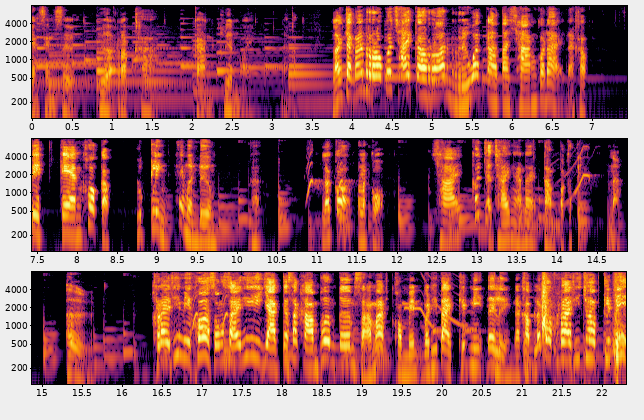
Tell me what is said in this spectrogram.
ยังเซนเซอร์เพื่อรับค่าการเคลื่อนไหวนะครับ หลังจากนั้นเราก็ใช้กาวร้อนหรือว่ากาวตาช้างก็ได้นะครับ ติดแกนเข้ากับลูกกลิ้งให้เหมือนเดิมนะแล้วก็ประกอบใช้ก็จะใช้งานได้ตามปกตินะเออใครที่มีข้อสงสัยที่อยากจะสักถามเพิ่มเติมสามารถคอมเมนต์ไว้ที่ใต้คลิปนี้ได้เลยนะครับ แล้วก็ใครที่ชอบคลิปนี้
